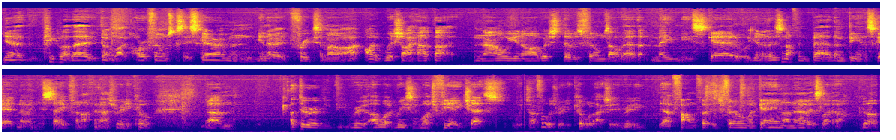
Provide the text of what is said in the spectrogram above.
You know, people out there who don't like horror films because they scare them and you know it freaks them out. I, I wish I had that now. You know, I wish there was films out there that made me scared, or you know, there's nothing better than being scared knowing you're safe, and I think that's really cool. Um, I do. A, I recently watched VHS, which I thought was really cool. Actually, really uh, found footage film. Again, I know it's like, oh god,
